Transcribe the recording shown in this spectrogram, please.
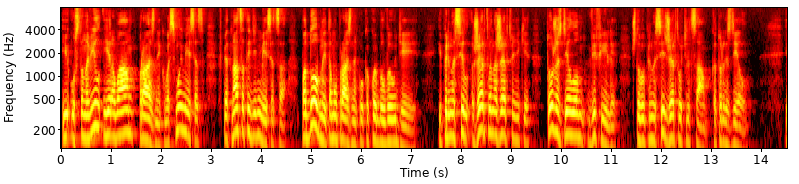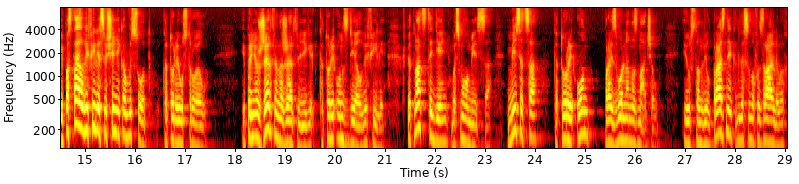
и установил Иераваам праздник, восьмой месяц, в пятнадцатый день месяца, подобный тому празднику, какой был в Иудее, и приносил жертвы на жертвенники, тоже сделал он в Вифиле, чтобы приносить жертву тельцам, которых сделал. И поставил в Вифиле священников высот, которые устроил, и принес жертвы на жертвеннике, который он сделал в Эфиле, в 15 день восьмого месяца, месяца, который он произвольно назначил, и установил праздник для сынов Израилевых,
